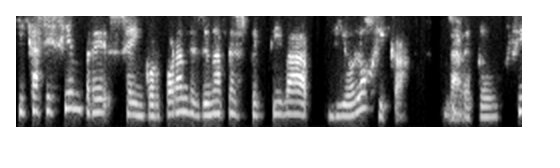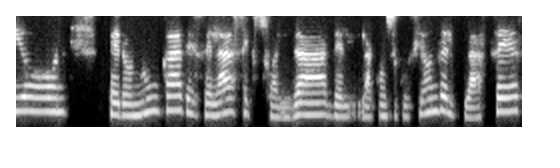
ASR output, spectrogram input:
Y casi siempre se incorporan desde una perspectiva biológica, la reproducción, pero nunca desde la sexualidad, de la consecución del placer,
